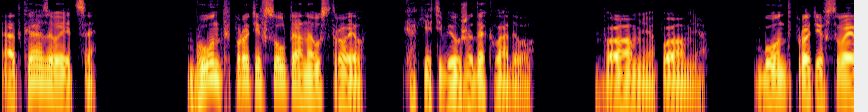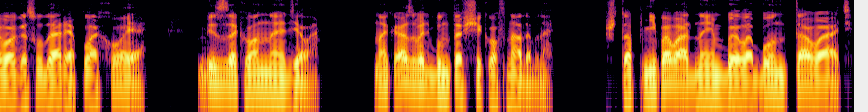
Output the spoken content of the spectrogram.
Отказывается. Бунт против султана устроил, как я тебе уже докладывал. Помню, помню. Бунт против своего государя — плохое, беззаконное дело. Наказывать бунтовщиков надобно. Чтоб неповадно им было бунтовать.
